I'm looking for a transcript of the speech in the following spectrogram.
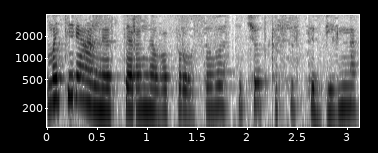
Материальная сторона вопроса. У вас все четко, все стабильно.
